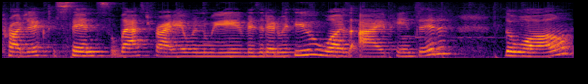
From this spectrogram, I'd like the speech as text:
project since last Friday when we visited with you was I painted the wall.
